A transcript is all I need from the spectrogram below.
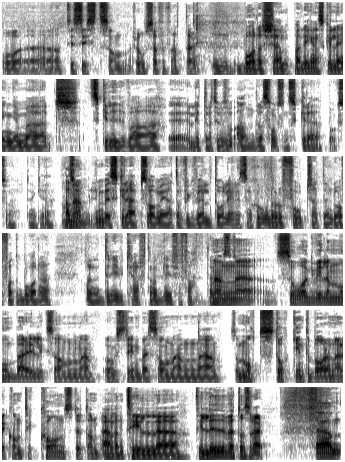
och eh, till sist som prosaförfattare. Mm. Båda kämpade ganska länge med att skriva eh, litteratur som andra såg som skräp också. Tänker jag. Alltså Men... skräp så med att de fick väldigt dåliga recensioner och fortsatte ändå för att båda har den drivkraften att bli författare. Men äh, såg Vilhelm Moberg liksom äh, August Strindberg som en äh, som måttstock, inte bara när det kom till konst utan även till, till livet och sådär? Um,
